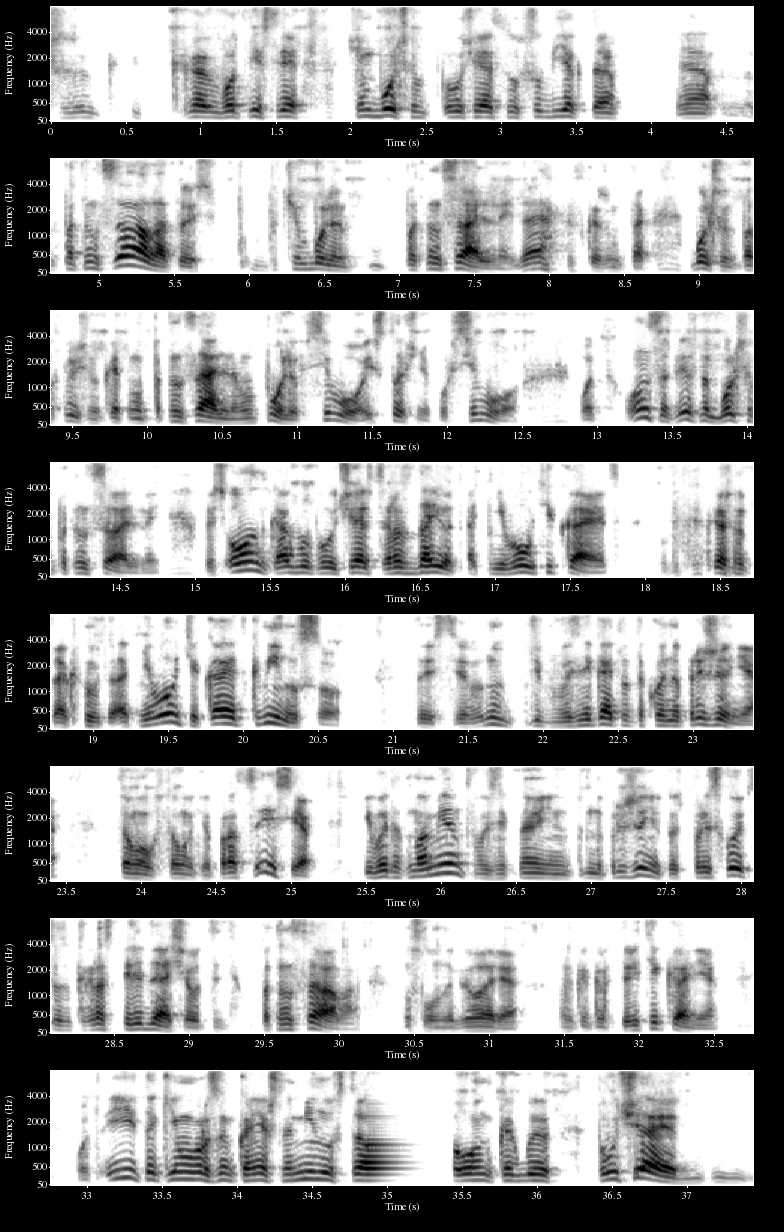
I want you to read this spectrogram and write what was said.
вот если чем больше получается у субъекта э, потенциала, то есть чем более потенциальный, да, скажем так, больше он подключен к этому потенциальному полю всего, источнику всего, вот, он, соответственно, больше потенциальный. То есть он, как бы, получается, раздает, от него утекает, скажем так, от него утекает к минусу. То есть, э, ну, возникает вот такое напряжение в самом, в самом процессе, и в этот момент возникновения напряжения, то есть происходит как раз передача вот этих потенциала, условно говоря, как раз перетекание. Вот. И таким образом, конечно, минус он как бы получает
